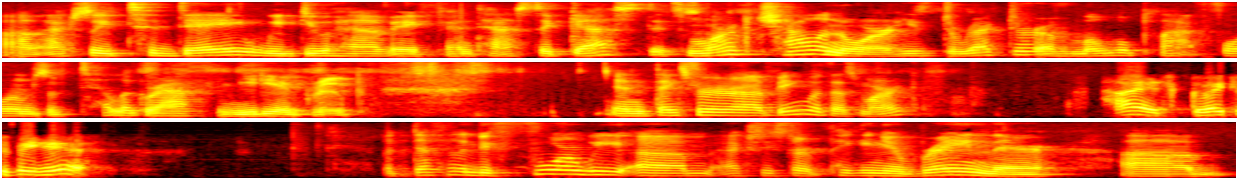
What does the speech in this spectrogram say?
Uh, actually, today we do have a fantastic guest. It's Mark Challinor. He's Director of Mobile Platforms of Telegraph Media Group. And thanks for uh, being with us, Mark. Hi, it's great to be here. But definitely, before we um, actually start picking your brain there, um,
